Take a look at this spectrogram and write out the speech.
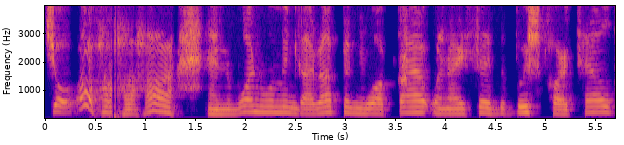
joked, oh, ha, ha, ha. And one woman got up and walked out when I said the Bush cartel.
